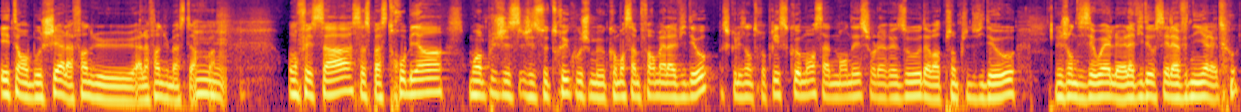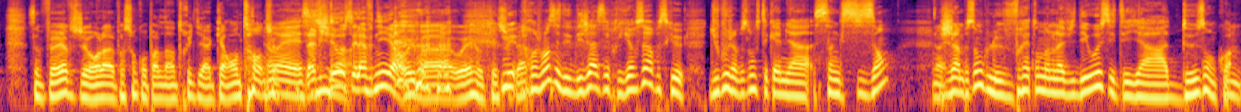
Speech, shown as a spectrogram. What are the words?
et t'es embauché à la fin du, à la fin du master. quoi. Mm. On fait ça, ça se passe trop bien. Moi, en plus, j'ai j'ai ce truc où je me commence à me former à la vidéo parce que les entreprises commencent à demander sur les réseaux d'avoir de plus en plus de vidéos. Les gens disaient, ouais, la vidéo, c'est l'avenir et tout. Ça me fait rire parce que j'ai l'impression qu'on parle d'un truc il y a 40 ans. Ouais, la vidéo, c'est l'avenir. Oui, bah ouais, ok, Mais super. franchement, c'était déjà assez précurseur parce que du coup, j'ai l'impression que c'était quand même il y a 5-6 ans. Ouais. J'ai l'impression que le vrai temps dans la vidéo, c'était il y a deux ans, quoi. Mm.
